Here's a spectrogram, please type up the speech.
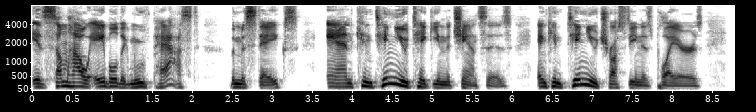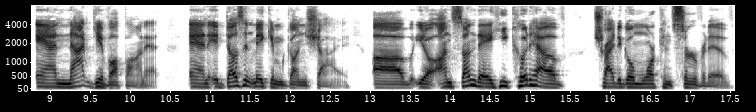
is somehow able to move past the mistakes and continue taking the chances and continue trusting his players and not give up on it. And it doesn't make him gun shy. Uh, you know, on Sunday, he could have tried to go more conservative.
